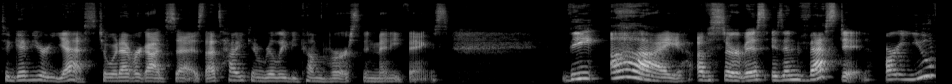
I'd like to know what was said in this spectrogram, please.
to give your yes to whatever God says. That's how you can really become versed in many things. The I of service is invested. Are you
